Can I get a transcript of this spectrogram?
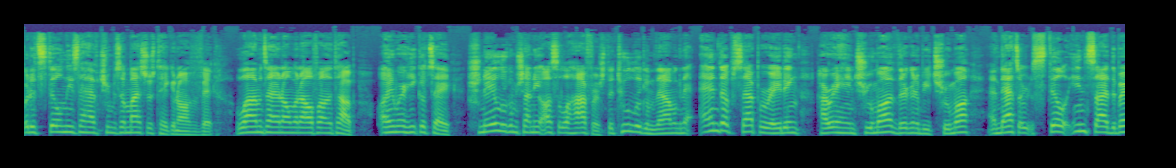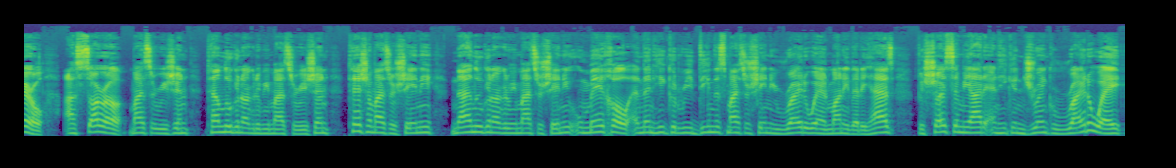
but it still needs to have trumas and meisters taken off of it. Lam zayin almad alf on the top. Aimer he could say shnei lugim shani asal hafresh. The two lugim that I'm going to end up separating harehin truma. They're going to be truma, and that's still inside the barrel. Asara meiser rishon. Ten lugim are going to be meiser rishon. Tesha meiser sheni. Nine lugim are going to be meiser sheni. Umechol, and then he could redeem this meiser sheni right away on money that he has. V'shaisem yad, and he can drink right away.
